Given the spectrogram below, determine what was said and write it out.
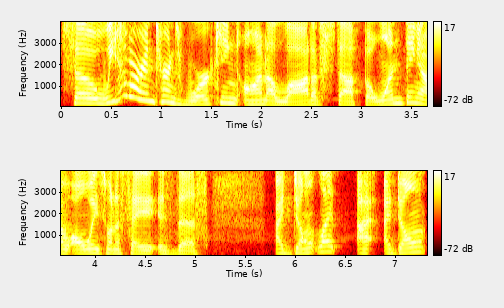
So we have our interns working on a lot of stuff. But one thing I always want to say is this I don't let I, I don't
